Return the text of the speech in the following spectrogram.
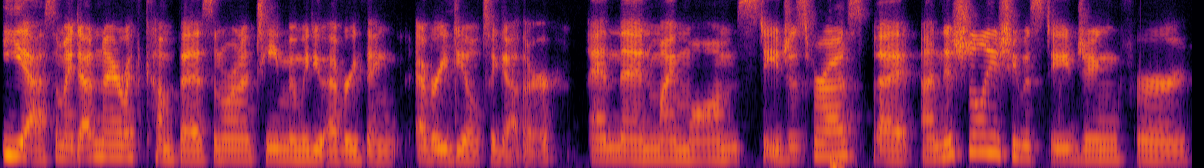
yeah. So my dad and I are with Compass and we're on a team and we do everything, every deal together. And then my mom stages for us. But initially, she was staging for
